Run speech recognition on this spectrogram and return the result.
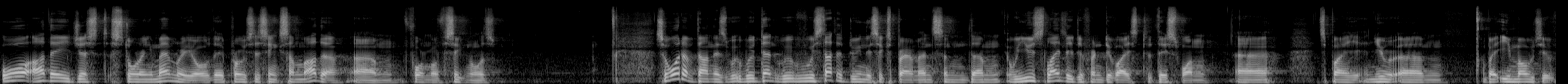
Or are they just storing memory or they're processing some other um, form of signals? So what I've done is we, we, done, we, we started doing these experiments and um, we use slightly different device to this one. Uh, it's by, new, um, by Emotiv.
